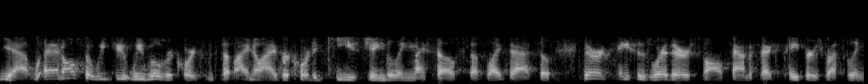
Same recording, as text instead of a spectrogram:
Yeah, and also we do we will record some stuff. I know I've recorded keys jingling myself, stuff like that. So there are cases where there are small sound effects, papers rustling,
